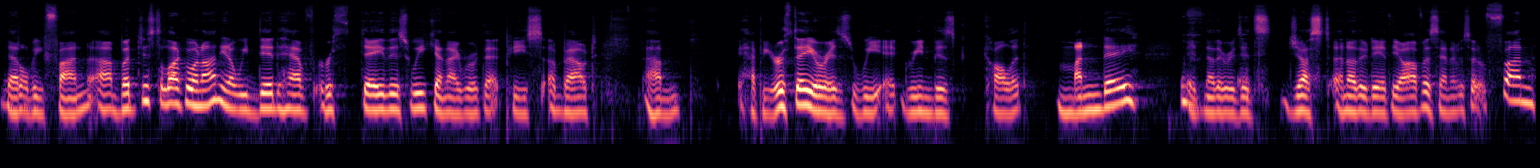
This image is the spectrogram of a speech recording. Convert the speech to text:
That'll be fun. Uh, but just a lot going on. You know, we did have Earth Day this week, and I wrote that piece about um, Happy Earth Day, or as we at GreenBiz call it, Monday. In other words, it's just another day at the office, and it was sort of fun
